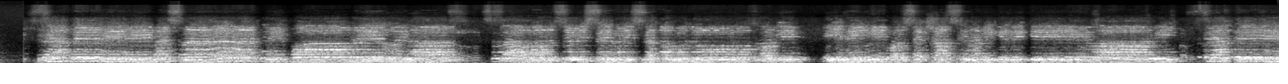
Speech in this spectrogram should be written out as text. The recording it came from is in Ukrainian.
be.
